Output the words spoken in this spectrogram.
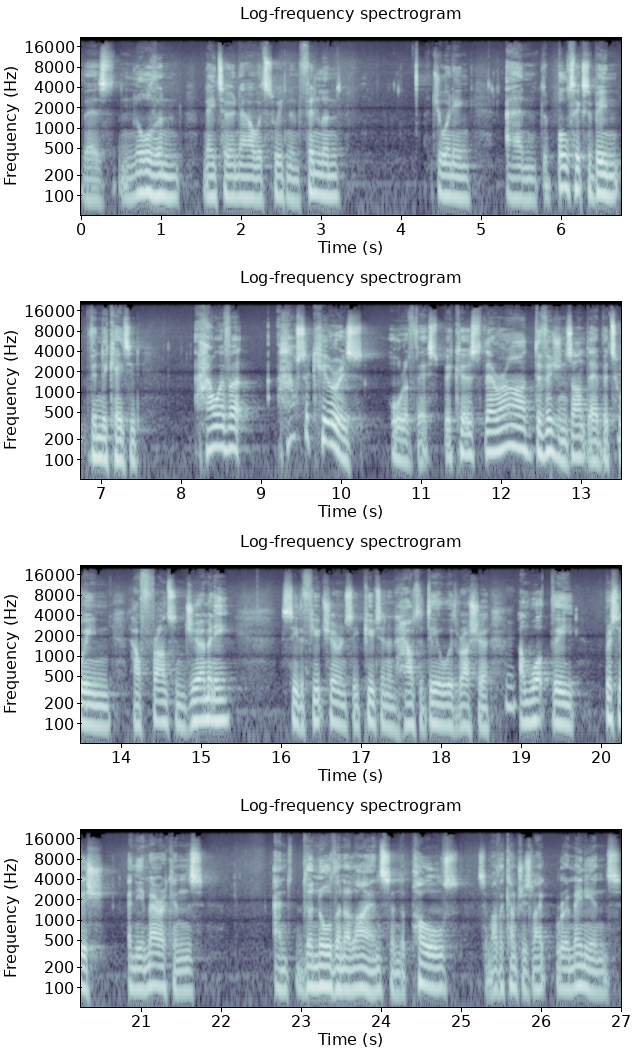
There's northern NATO now with Sweden and Finland joining. and the Baltics have been vindicated. However, how secure is all of this? Because there are divisions, aren't there, between how France and Germany see the future and see Putin and how to deal with Russia, mm. and what the British and the Americans and the Northern Alliance and the Poles, some other countries like Romanians,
